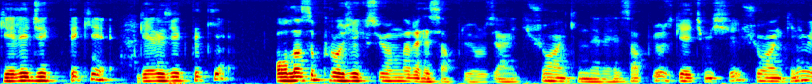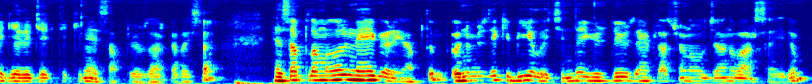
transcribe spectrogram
gelecekteki gelecekteki olası projeksiyonları hesaplıyoruz. Yani şu ankileri hesaplıyoruz. Geçmişi, şu ankini ve gelecektekini hesaplıyoruz arkadaşlar. Hesaplamaları neye göre yaptım? Önümüzdeki bir yıl içinde %100 enflasyon olacağını varsaydım.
